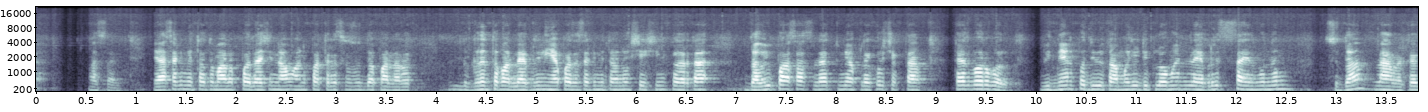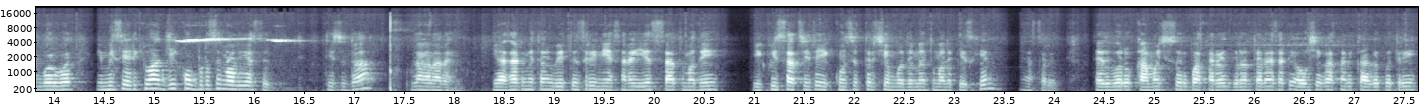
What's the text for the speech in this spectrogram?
असावी यासाठी मित्रांनो तुम्हाला पदाचे नाव आणि पत्राचं सुद्धा पाहणार आहोत. ग्रंथपाल लायब्ररी ह्या पदासाठी मित्रांनो शैक्षणिक करता दहावी पास असल्यास तुम्ही अप्लाय करू शकता. त्याचबरोबर विज्ञान पदविका म्हणजे डिप्लोमा इन लायब्ररी सायन्समधून सुद्धा लागणार. त्याचबरोबर एम एस सी किंवा जे कॉम्प्युटरचं नॉलेज असेल ते सुद्धा लागणार आहे. यासाठी मित्रांनो वेतन श्रेणी असणार आहे एस सातमध्ये एकवीस सातशे ते एकोणसत्तर शंभर दरम्यान तुम्हाला पे स्केल असणार आहेत. त्याचबरोबर कामाचे स्वरूप असणार आहे ग्रंथालयासाठी आवश्यक असणारे कागदपत्रे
